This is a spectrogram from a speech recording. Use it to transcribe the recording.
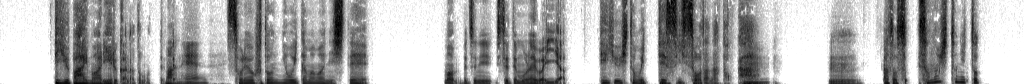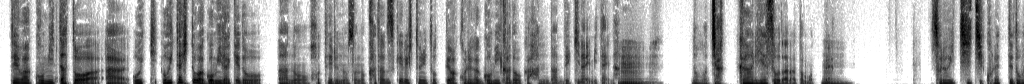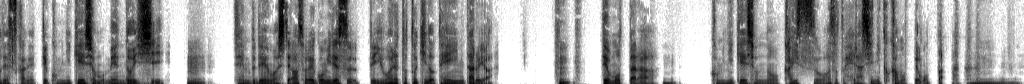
っていう場合もあり得るかなと思ってて。まあね。それを布団に置いたままにして、まあ別に捨ててもらえばいいやっていう人も一定数いそうだなとうか、ん。うん。あとそ、その人にとってはゴミだとは、あ置いき置いた人はゴミだけど、あの、ホテルのその片付ける人にとってはこれがゴミかどうか判断できないみたいなうん。のも若干ありえそうだなと思って、うん。それをいちいちこれってどうですかねっていうコミュニケーションもめんどいし、うん。全部電話して、あ、それゴミですって言われた時の店員たるや。うんって思ったら、うんコミュニケーションの回数をわざと減らしに行くかもって思った。うん。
